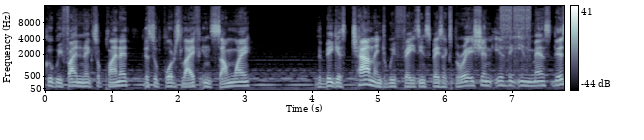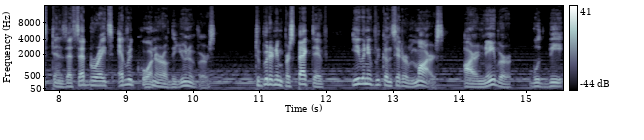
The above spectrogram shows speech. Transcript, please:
Could we find an exoplanet that supports life in some way? The biggest challenge we face in space exploration is the immense distance that separates every corner of the universe. To put it in perspective, even if we consider Mars, our neighbor, would be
